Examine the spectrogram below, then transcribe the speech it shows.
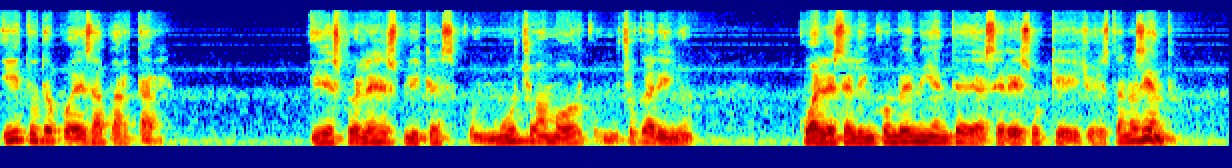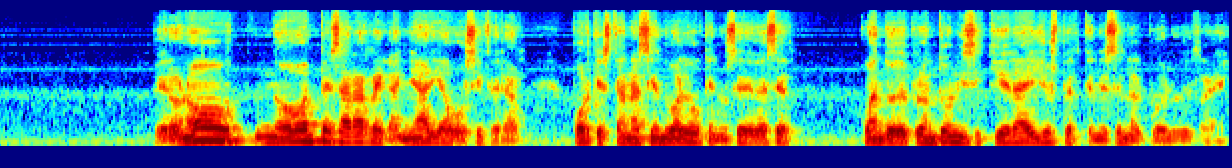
y tú te puedes apartar. Y después les explicas con mucho amor, con mucho cariño, cuál es el inconveniente de hacer eso que ellos están haciendo. Pero no, no empezar a regañar y a vociferar porque están haciendo algo que no se debe hacer, cuando de pronto ni siquiera ellos pertenecen al pueblo de Israel.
